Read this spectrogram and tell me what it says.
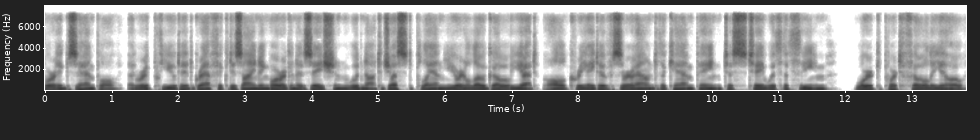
For example, a reputed graphic designing organization would not just plan your logo yet, all creatives around the campaign to stay with the theme. Work portfolio.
